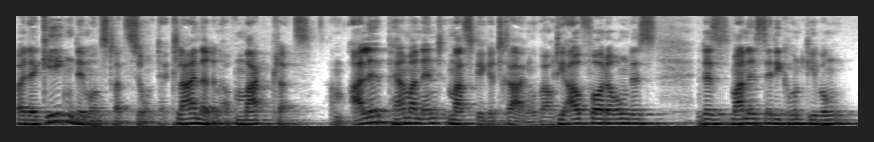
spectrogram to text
Bei der Gegendemonstration der kleineren auf dem Marktplatz haben alle permanent Maske getragen. War auch die Aufforderung des, des Mannes, der die Kundgebung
